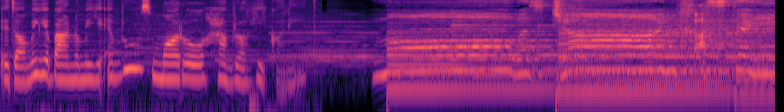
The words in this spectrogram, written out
ادامه برنامه امروز ما رو همراهی کنید. ما از جنگ خسته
